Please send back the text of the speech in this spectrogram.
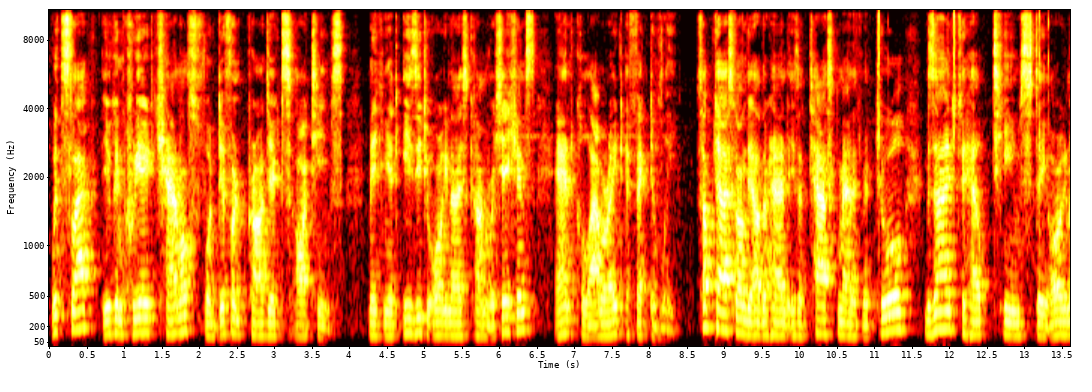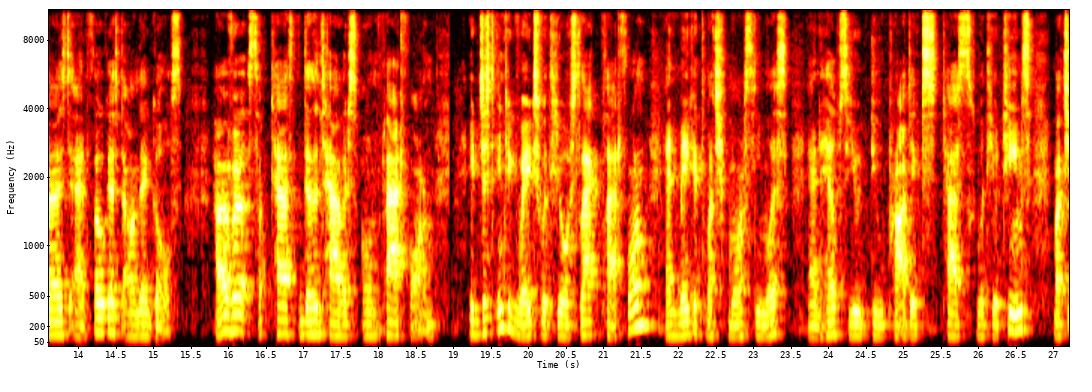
With Slack, you can create channels for different projects or teams, making it easy to organize conversations and collaborate effectively. Suptask, on the other hand, is a task management tool designed to help teams stay organized and focused on their goals. However, Suptask doesn't have its own platform. It just integrates with your Slack platform and make it much more seamless and helps you do projects tasks with your teams much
